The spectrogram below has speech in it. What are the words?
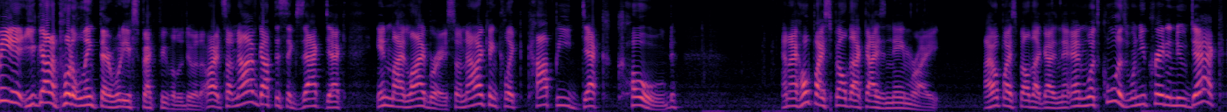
mean, you got to put a link there. What do you expect people to do with it? All right, so now I've got this exact deck in my library. So now I can click copy deck code. And I hope I spelled that guy's name right. I hope I spelled that guy's name. And what's cool is when you create a new deck,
